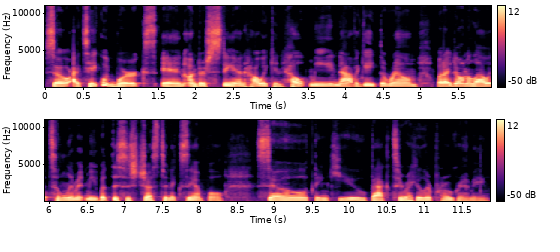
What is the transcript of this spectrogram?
So I take what works and understand how it can help me navigate the realm, but I don't allow it to limit me. But this is just an example. So thank you. Back to regular programming.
